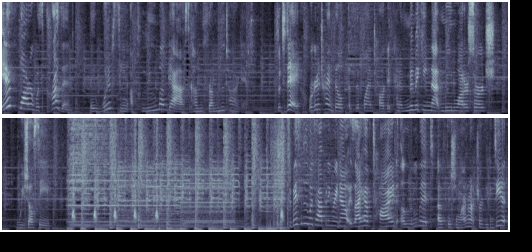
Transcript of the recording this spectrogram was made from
if water was present, they would have seen a plume of gas come from the target. So today, we're gonna try and build a zipline target, kind of mimicking that moon water search. We shall see. So basically what's happening right now is I have tied a little bit of fishing line, I'm not sure if you can see it,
